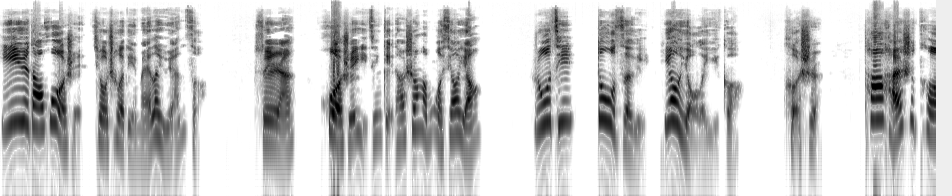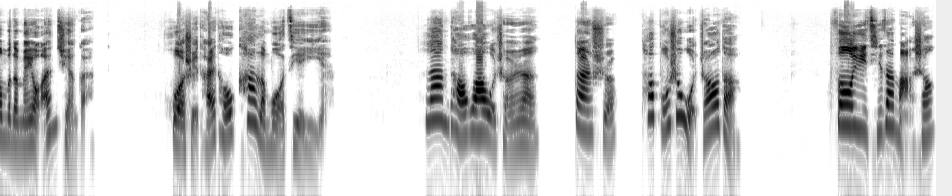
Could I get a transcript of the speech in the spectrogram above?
一遇到祸水就彻底没了原则。虽然祸水已经给他生了莫逍遥，如今肚子里又有了一个，可是他还是特么的没有安全感。祸水抬头看了莫界一眼，烂桃花，我承认。但是他不是我招的。凤玉骑在马上，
